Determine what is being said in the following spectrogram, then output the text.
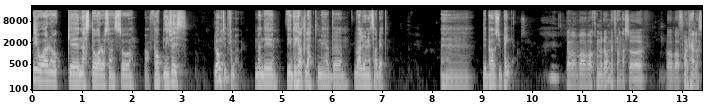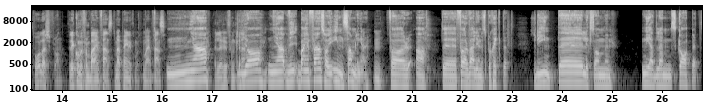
i år och eh, nästa år och sen så ja, förhoppningsvis lång tid framöver. Men det, det är inte helt lätt med eh, välgörenhetsarbete. Eh, det behövs ju pengar. Ja, var, var, kommer de ifrån? Alltså, vad, vad får ni alla stålars ifrån? För det kommer från Bayern Fans. De här pengarna kommer från Bayern Fans. Nja, Eller hur funkar det? Ja, nja, vi, Bayern Fans har ju insamlingar för, att, eh, för välgörenhetsprojektet. Så det är inte liksom medlemskapet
